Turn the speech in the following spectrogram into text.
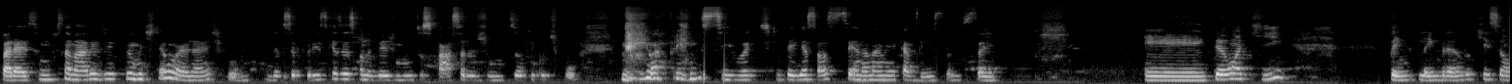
parece um cenário de filme de terror, né? Tipo, deve ser por isso que às vezes quando eu vejo muitos pássaros juntos, eu fico, tipo, meio apreensiva, acho que peguei essa cena na minha cabeça, não sei. É, então, aqui, lembrando que são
